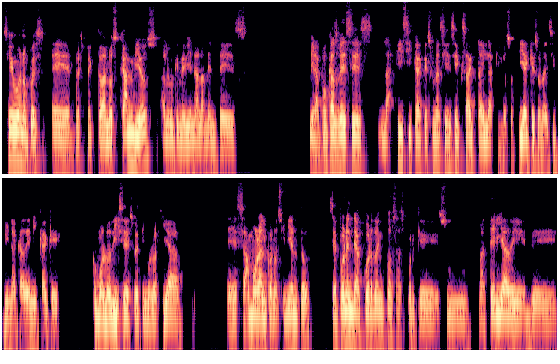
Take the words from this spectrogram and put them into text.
Sí, bueno, pues eh, respecto a los cambios, algo que me viene a la mente es mira, pocas veces la física, que es una ciencia exacta, y la filosofía, que es una disciplina académica que, como lo dice su etimología, es amor al conocimiento, se ponen de acuerdo en cosas porque su materia de,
